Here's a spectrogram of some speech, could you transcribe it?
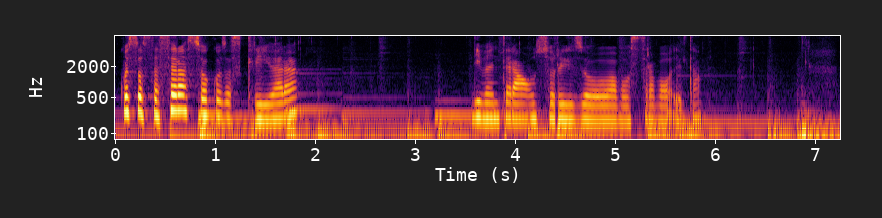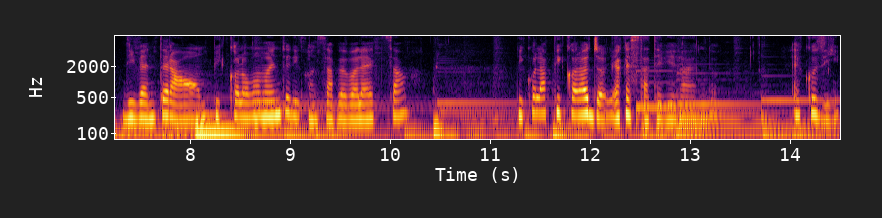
Questo stasera so cosa scrivere diventerà un sorriso a vostra volta diventerà un piccolo momento di consapevolezza di quella piccola gioia che state vivendo. E così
